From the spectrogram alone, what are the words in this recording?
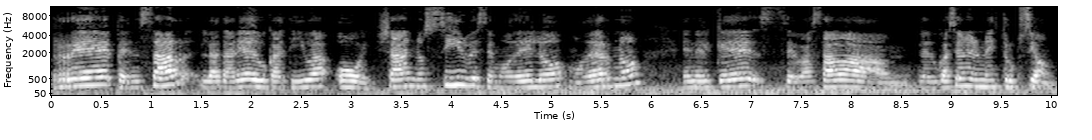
repensar la tarea educativa hoy. Ya no sirve ese modelo moderno en el que se basaba mm, la educación en una instrucción.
